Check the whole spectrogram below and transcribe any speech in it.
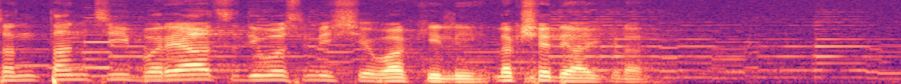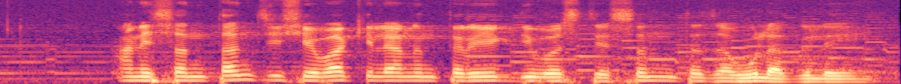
संतांची बऱ्याच दिवस मी सेवा केली. लक्ष द्या इकडं. आणि संतांची सेवा केल्यानंतर एक दिवस ते संत जाऊ लागले.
